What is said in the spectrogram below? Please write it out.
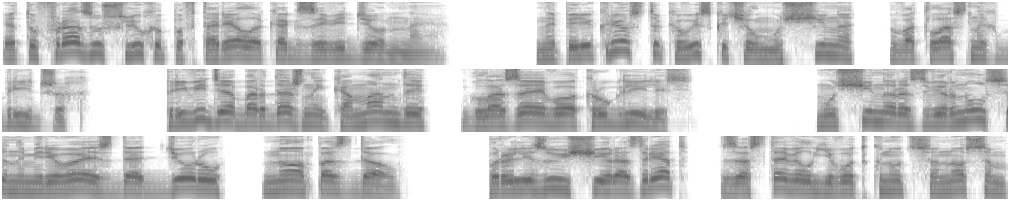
Эту фразу шлюха повторяла как заведенная. На перекресток выскочил мужчина в атласных бриджах. При виде абордажной команды глаза его округлились. Мужчина развернулся, намереваясь дать дёру, но опоздал. Парализующий разряд заставил его ткнуться носом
